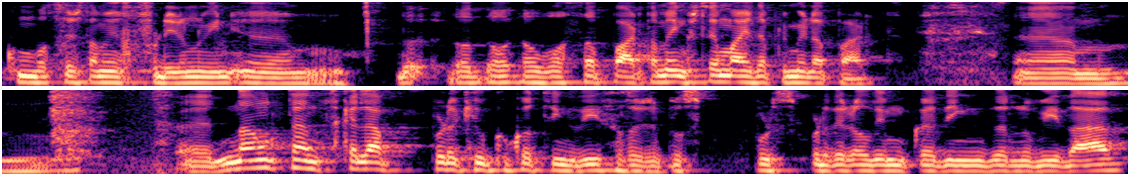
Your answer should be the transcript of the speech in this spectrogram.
como vocês também referiram um, da, da, da, vossa parte, também gostei mais da primeira parte. Um, não tanto, se calhar, por aquilo que o Coutinho disse, ou seja, por, por se perder ali um bocadinho da novidade,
